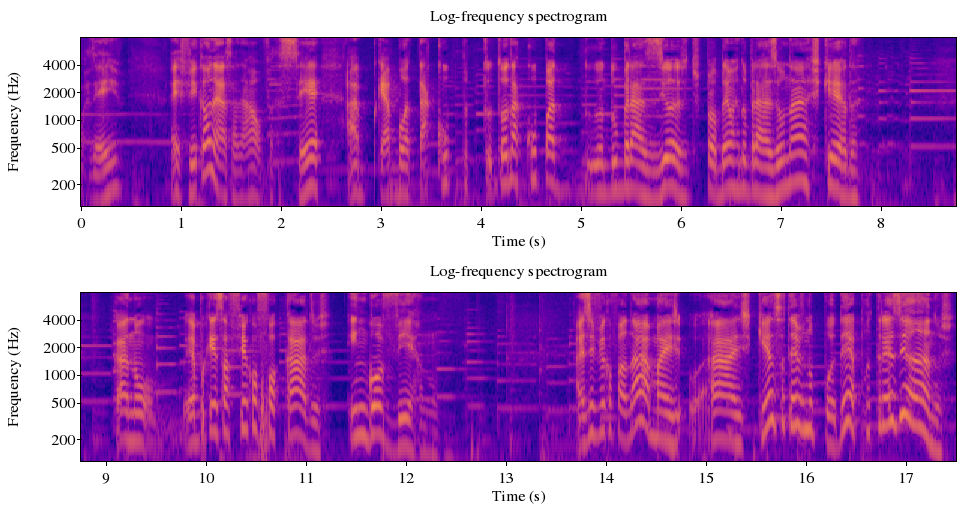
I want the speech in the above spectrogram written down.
Mas aí, aí ficam nessa, não, você quer botar culpa, toda a culpa do, do, Brasil, dos problemas do Brasil na esquerda. Cara, não, é porque só ficam focados em governo. Aí você fica falando, ah, mas a esquerda só teve no poder por 13 anos.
